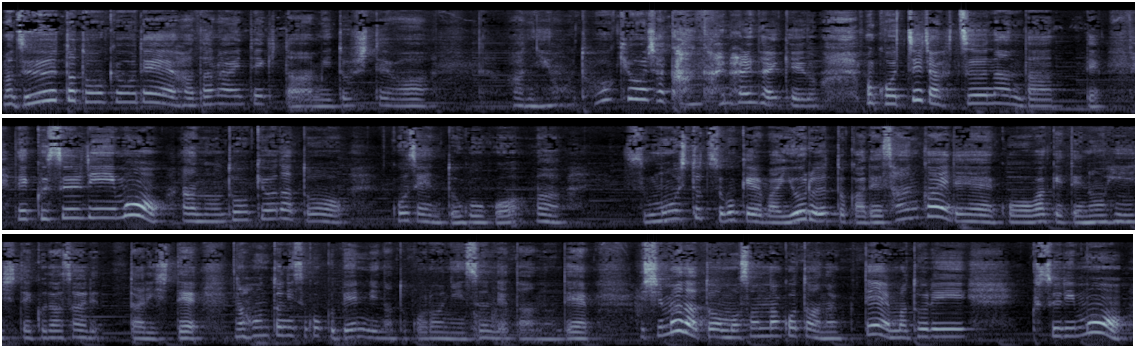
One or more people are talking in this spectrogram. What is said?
まあ、ずっと東京で働いてきた身としてはあ日本東京じゃ考えられないけれど、まあ、こっちじゃ普通なんだって。で薬もあの東京だと午前と午後、まあ、もう一つすごければ夜とかで3回でこう分けて納品してくださったりして本当にすごく便利なところに住んでたので島だともうそんなことはなくて、まあ、取り薬も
